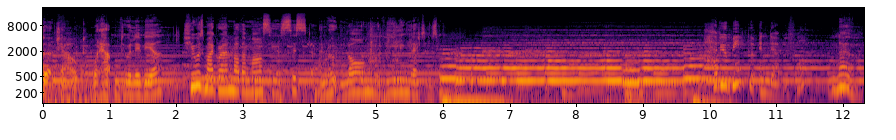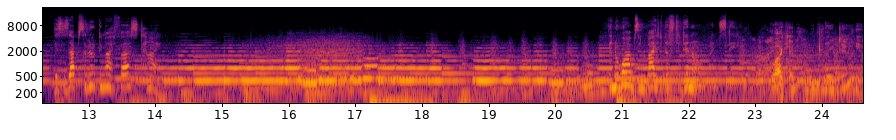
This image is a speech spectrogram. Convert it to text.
search out what happened to Olivia. She was my grandmother Marcia's sister and wrote long, revealing letters. Have you been to India before? No, this is absolutely my first time. The Nawab's invited us to dinner on Wednesday. I like him. Oh, do you?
